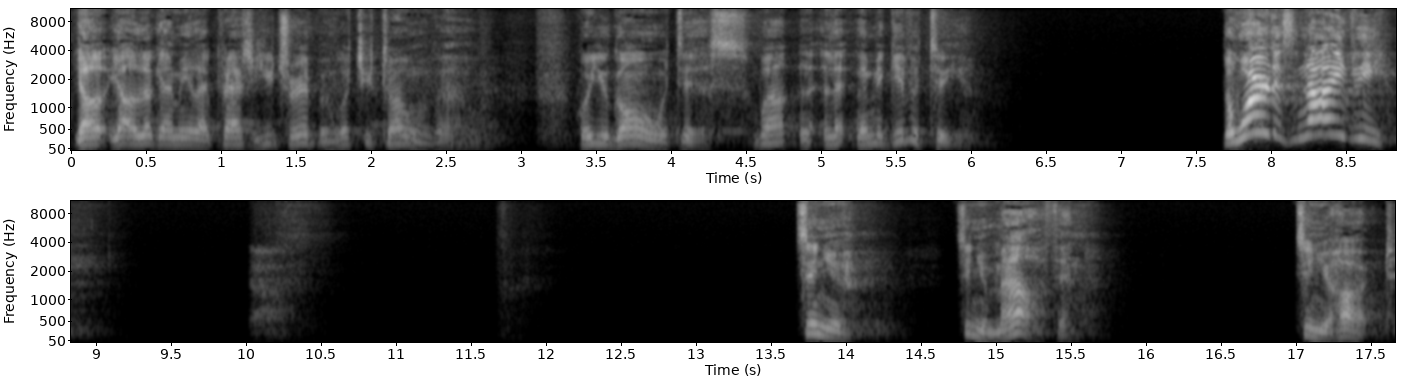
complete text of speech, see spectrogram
Y'all, y'all look at me like, Pastor, you tripping. What you talking about? Where you going with this? Well, let, let me give it to you. The word is nigh thee It's in your, it's in your mouth and it's in your heart.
